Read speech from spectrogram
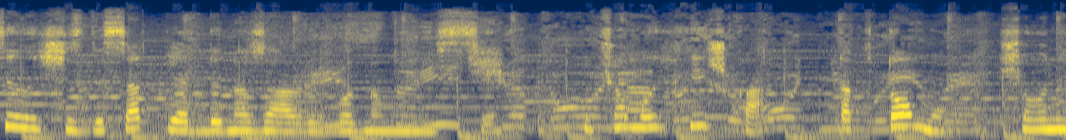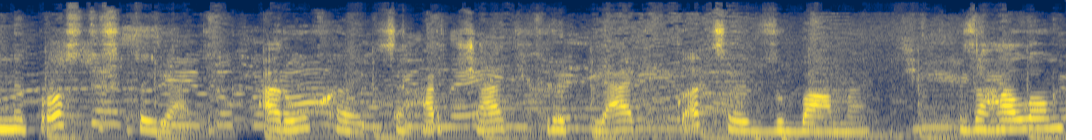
Цілих 65 динозаврів в одному місці. У чому їх фішка? Так в тому, що вони не просто стоять, а рухаються, гарчать, хриплять, клацають зубами. Загалом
